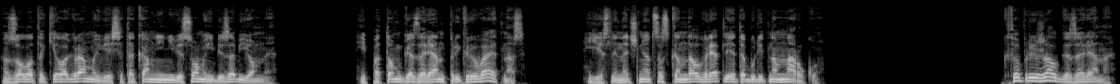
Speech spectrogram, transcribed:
Золото килограммы весит, а камни невесомые и безобъемны. И потом Газарян прикрывает нас. Если начнется скандал, вряд ли это будет нам на руку. Кто прижал Газаряна?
